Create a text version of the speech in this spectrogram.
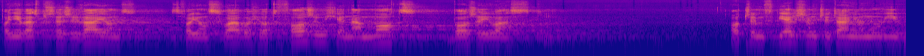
ponieważ przeżywając swoją słabość, otworzył się na moc Bożej łaski, o czym w pierwszym czytaniu mówił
